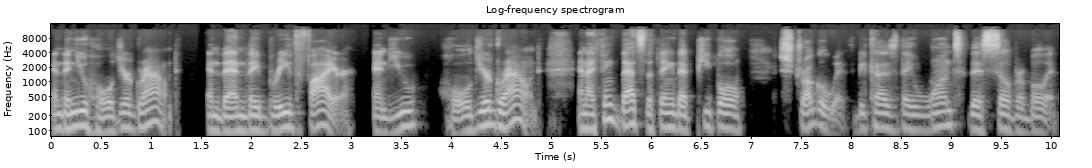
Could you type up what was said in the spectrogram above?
and then you hold your ground. And then they breathe fire and you hold your ground. And I think that's the thing that people struggle with because they want this silver bullet.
